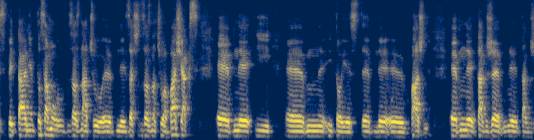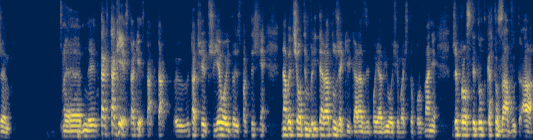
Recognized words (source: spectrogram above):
z pytaniem. To samo zaznaczył, e, zaznaczyła Basiaks e, i, i to jest ważne. Także, także tak, tak jest, tak jest, tak, tak. Tak się przyjęło i to jest faktycznie, nawet się o tym w literaturze kilka razy pojawiło się właśnie to porównanie, że prostytutka to zawód, a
